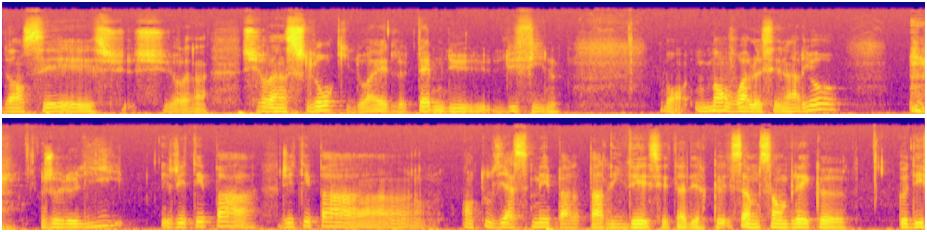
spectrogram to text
danser sur, un, sur un slow qui doit être le thème du, du film. Bon, il m'envoie le scénario, je le lis, et j'étais pas, j'étais pas enthousiasmé par, par l'idée, c'est-à-dire que ça me semblait que que, des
